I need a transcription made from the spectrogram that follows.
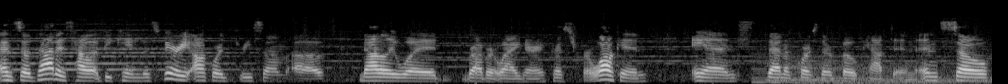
And so that is how it became this very awkward threesome of Natalie Wood, Robert Wagner, and Christopher Walken. And then, of course, their boat captain. And so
